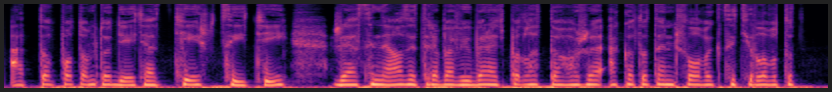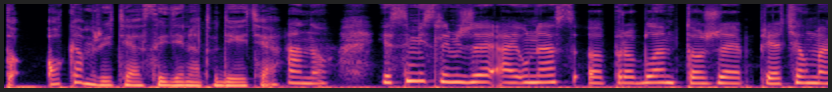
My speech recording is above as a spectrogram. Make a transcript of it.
a to potom to dieťa tiež cíti, že asi naozaj treba vyberať podľa toho, že ako to ten človek cíti, lebo to okamžite asi ide na to dieťa. Áno. Ja si myslím, že aj u nás e, problém to, že priateľ má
